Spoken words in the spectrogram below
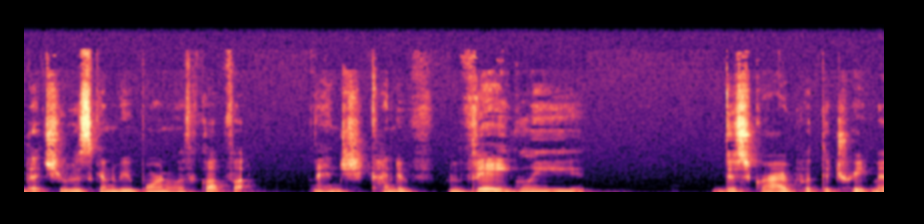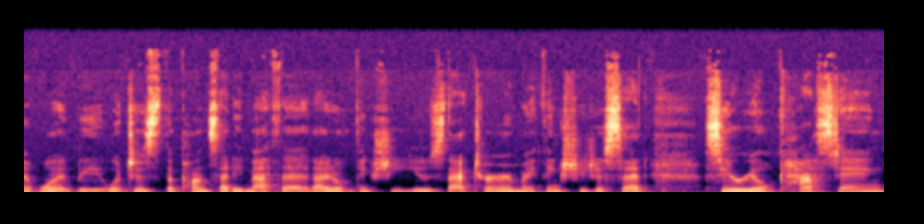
that she was going to be born with clubfoot. And she kind of vaguely described what the treatment would be, which is the Ponseti method. I don't think she used that term. I think she just said serial casting.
